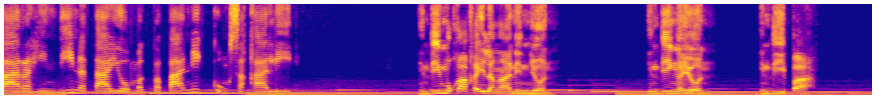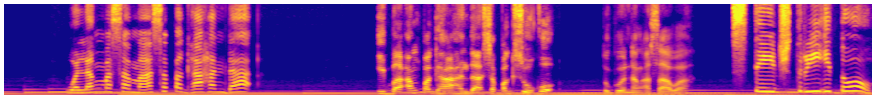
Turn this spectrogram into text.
Para hindi na tayo magpapanik kung sakali. Hindi mo kakailanganin yon. Hindi ngayon. Hindi pa. Walang masama sa paghahanda. Iba ang paghahanda sa pagsuko. Tugon ng asawa. Stage 3 ito.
